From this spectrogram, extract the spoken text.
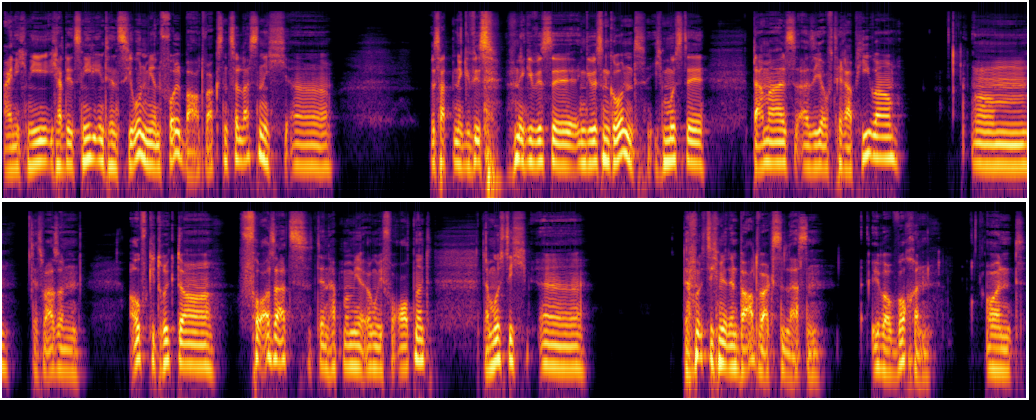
eigentlich nie, ich hatte jetzt nie die Intention, mir einen Vollbart wachsen zu lassen. Ich, äh, das hat eine gewisse, eine gewisse, einen gewissen Grund. Ich musste damals, als ich auf Therapie war, ähm, das war so ein aufgedrückter Vorsatz, den hat man mir irgendwie verordnet. Da musste ich, äh, da musste ich mir den Bart wachsen lassen über Wochen. Und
